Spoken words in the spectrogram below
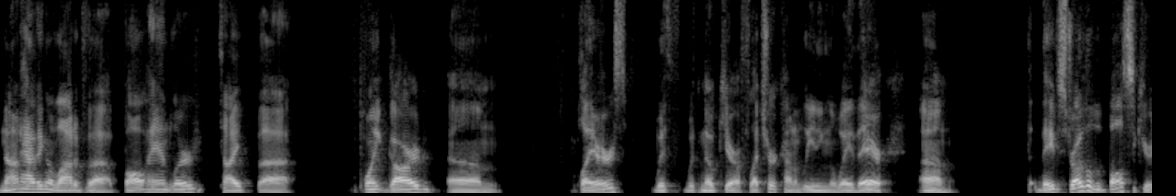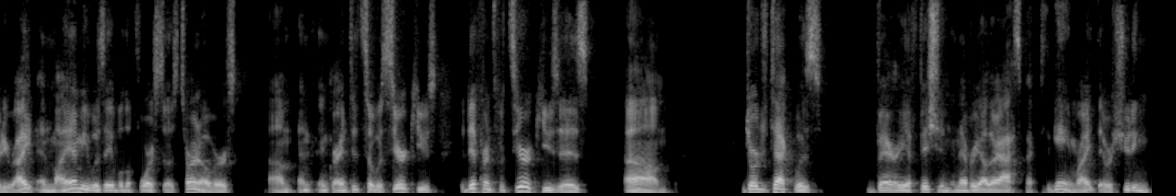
not having a lot of uh, ball handler type uh, point guard um, players, with with no Kierra Fletcher kind of leading the way there. Um, they've struggled with ball security, right? And Miami was able to force those turnovers. Um, and, and, granted, so was Syracuse. The difference with Syracuse is um, Georgia Tech was very efficient in every other aspect of the game, right? They were shooting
